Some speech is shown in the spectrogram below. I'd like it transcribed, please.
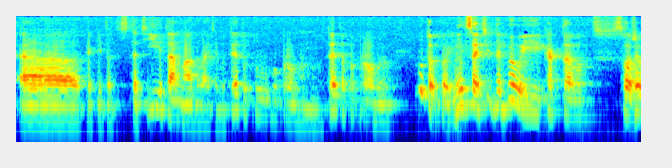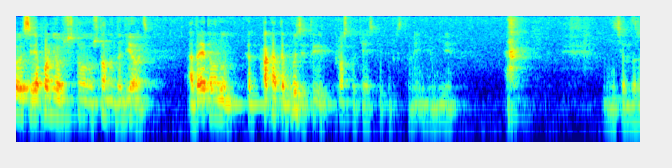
э, какие-то статьи, там, а давайте вот эту ту попробуем, вот это попробуем. Ну, такой инициативный был, и как-то вот сложилось, и я понял, что, что надо делать. А до этого, ну, пока ты в ВУЗе, ты просто у тебя есть какие-то представления в мире. Ничего даже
